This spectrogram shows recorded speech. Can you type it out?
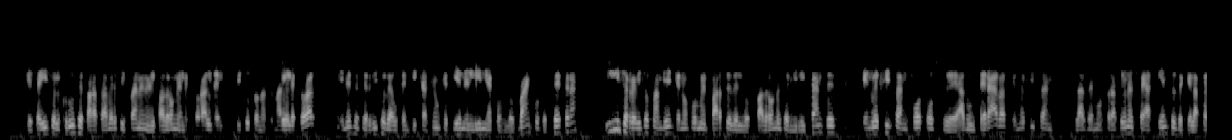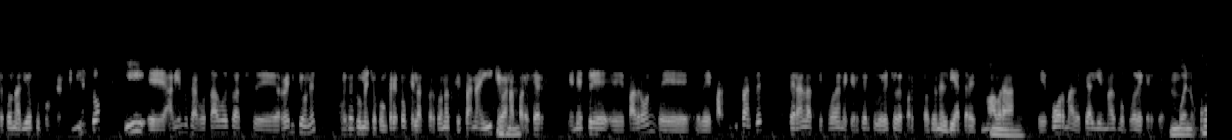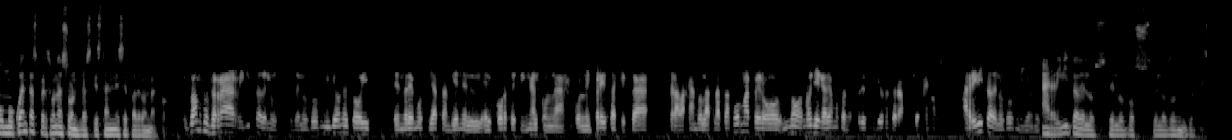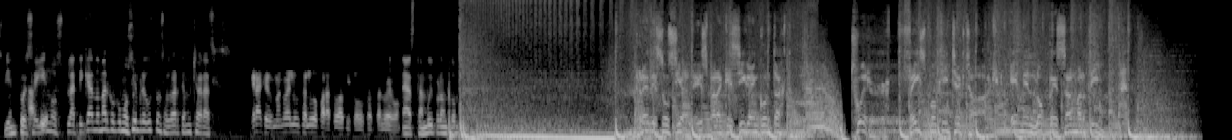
que se hizo el cruce para saber si están en el padrón electoral del Instituto Nacional Electoral, en ese servicio de autenticación que tiene en línea con los bancos, etcétera, y se revisó también que no formen parte de los padrones de militantes, que no existan fotos eh, adulteradas, que no existan las demostraciones fehacientes de que la persona dio su consentimiento. Y eh, habiéndose agotado esas eh, revisiones, pues es un hecho concreto que las personas que están ahí, que van a aparecer en este padrón de, de participantes, serán las que puedan ejercer su derecho de participación el día 3. No habrá eh, forma de que alguien más lo pueda ejercer. Bueno, ¿cómo cuántas personas son las que están en ese padrón, Marco? Pues vamos a cerrar arribita de los de los dos millones. Hoy tendremos ya también el, corte final con la con la empresa que está trabajando la plataforma, pero no, no llegaremos a los 3 millones, será mucho menos, arribita de los 2 millones. Arribita de los, de los dos, de los dos millones. Bien, pues seguimos platicando. Marco, como siempre, gusto en saludarte. Muchas gracias. Gracias, Manuel. Un saludo para todas y todos. Hasta luego. Hasta muy pronto. Redes sociales para que siga en contacto: Twitter, Facebook y TikTok. M. López San Martín.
